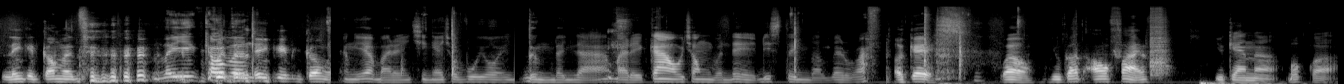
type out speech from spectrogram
Link in comments. lấy Put the comment link in comment. em nghĩ là bài đấy chỉ nghe cho vui thôi đừng đánh giá bài đấy cao trong vấn đề dissing và battle rap Okay. Well, you got all five. You can uh, book uh,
